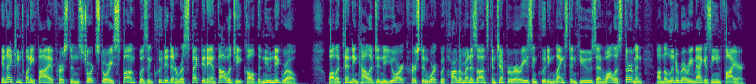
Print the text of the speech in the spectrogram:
In 1925, Hurston's short story Spunk was included in a respected anthology called The New Negro. While attending college in New York, Hurston worked with Harlem Renaissance contemporaries including Langston Hughes and Wallace Thurman on the literary magazine Fire.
